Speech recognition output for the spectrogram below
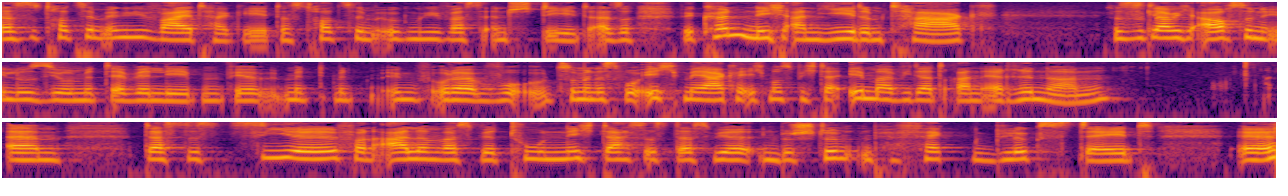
dass es trotzdem irgendwie weitergeht, dass trotzdem irgendwie was entsteht. Also wir können nicht an jedem Tag, das ist, glaube ich, auch so eine Illusion, mit der wir leben. Wir mit, mit irgendwie, oder wo, zumindest wo ich merke, ich muss mich da immer wieder dran erinnern. Ähm, dass das Ziel von allem, was wir tun, nicht das ist, dass wir einen bestimmten perfekten Glücksstate äh,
